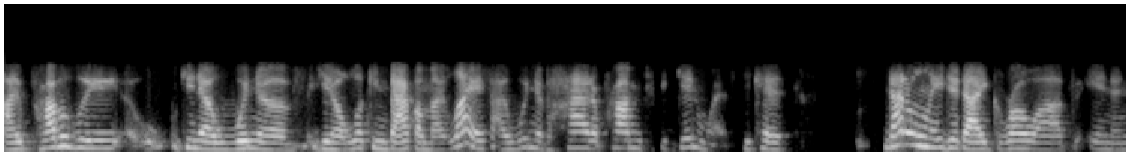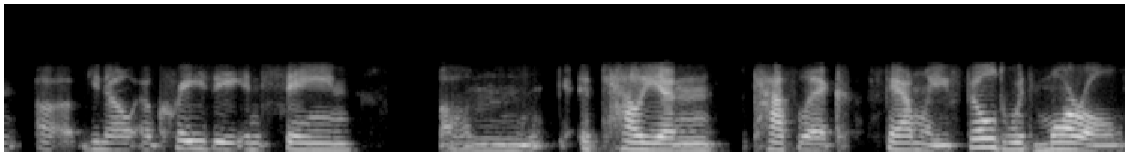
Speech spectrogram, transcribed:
i probably you know wouldn't have you know looking back on my life i wouldn't have had a problem to begin with because not only did i grow up in an uh, you know a crazy insane um italian catholic family filled with morals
